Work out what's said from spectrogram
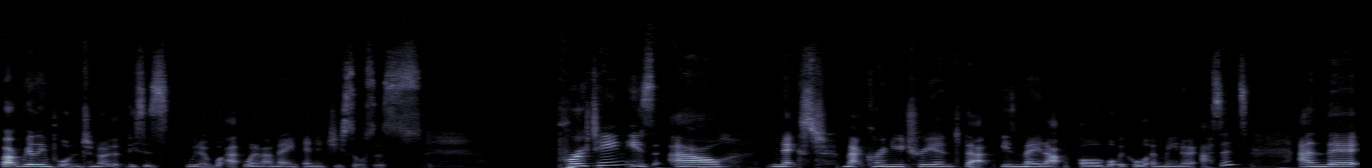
But really important to know that this is, you know, one of our main energy sources. Protein is our next macronutrient that is made up of what we call amino acids, and they're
